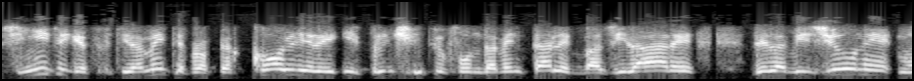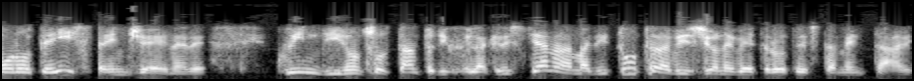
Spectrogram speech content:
significa effettivamente proprio accogliere il principio fondamentale e basilare della visione monoteista in genere, quindi non soltanto di quella cristiana ma di tutta la visione veterotestamentale,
